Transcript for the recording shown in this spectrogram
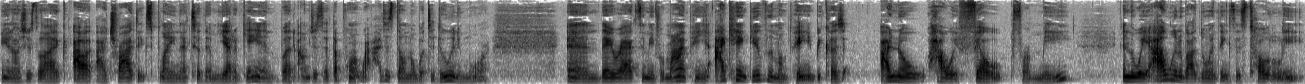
you know, she's like, I, I tried to explain that to them yet again, but I'm just at the point where I just don't know what to do anymore. And they were asking me for my opinion. I can't give them an opinion because I know how it felt for me. And the way I went about doing things is totally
